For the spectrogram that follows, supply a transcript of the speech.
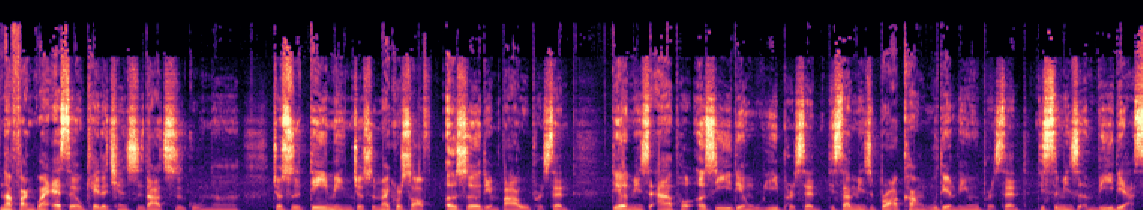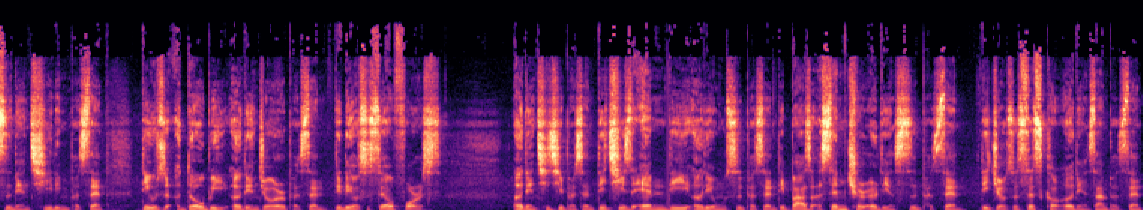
那反观 SLK 的前十大持股呢，就是第一名就是 Microsoft 二十二点八五 percent。第二名是 Apple，二十一点五一 percent；第三名是 Broadcom，五点零五 percent；第四名是 NVIDIA，四点七零 percent；第五是 Adobe，二点九二 percent；第六是 Salesforce，二点七七 percent；第七是 AMD，二点五四 percent；第八是 Accenture，二点四 percent；第九是 Cisco，二点三 percent；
